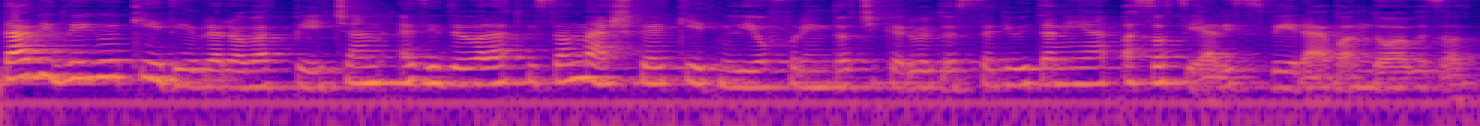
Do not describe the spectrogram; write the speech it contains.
Dávid végül két évre ragadt Pécsen, ez idő alatt viszont másfél-két millió forintot sikerült összegyűjtenie, a szociális szférában dolgozott.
